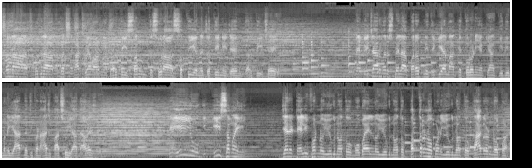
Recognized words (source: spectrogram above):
સૌરાષ્ટ્ર ગુજરાત કચ્છ કાઠિયાવાડની ધરતી સંત સુરા સતી અને જતીની જેમ ધરતી છે મેં બે ચાર વર્ષ પહેલા પરબની જગ્યામાં કે તોરણીયા ક્યાં કીધી મને યાદ નથી પણ આજ પાછું યાદ આવે છે કે એ યુગ એ સમય જ્યારે ટેલિફોનનો યુગ નહોતો, મોબાઈલનો યુગ નહોતો, પત્રનો પણ યુગ નહોતો, કાગળનો પણ.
